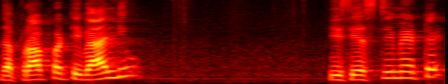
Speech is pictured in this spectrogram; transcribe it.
The property value is estimated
